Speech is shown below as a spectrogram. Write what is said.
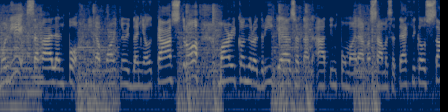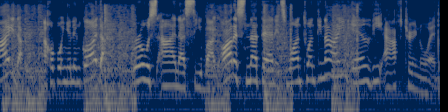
Muli, sa ngalan po ni na partner Daniel Castro, Maricon Rodriguez at ang atin pong mga nakasama sa technical side. Ako po inyong lingkod, Rose Ana Sibag. Oras natin, it's 1.29 in the afternoon.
